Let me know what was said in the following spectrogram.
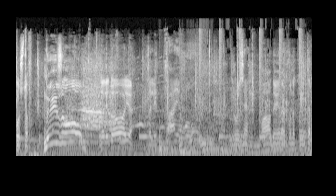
Кустов. Низом! Залітає! Залітає гол. Друзі, 2-1 рахунок Інтер.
